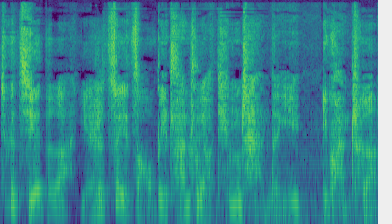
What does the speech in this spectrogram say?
这个捷德啊，也是最早被传出要停产的一一款车。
